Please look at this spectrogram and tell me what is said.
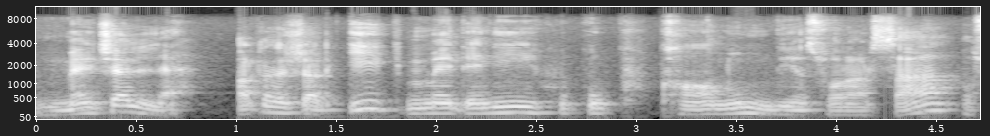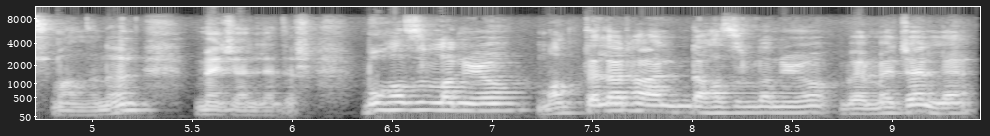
Mecelle Arkadaşlar ilk medeni hukuk kanun diye sorarsa Osmanlı'nın mecelledir. Bu hazırlanıyor, maddeler halinde hazırlanıyor ve mecelle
